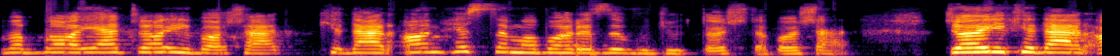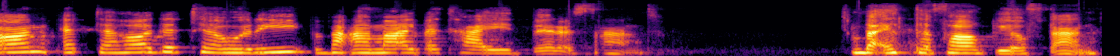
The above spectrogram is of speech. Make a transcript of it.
و باید جایی باشد که در آن حس مبارزه وجود داشته باشد جایی که در آن اتحاد تئوری و عمل به تایید برسند و اتفاق بیفتند.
